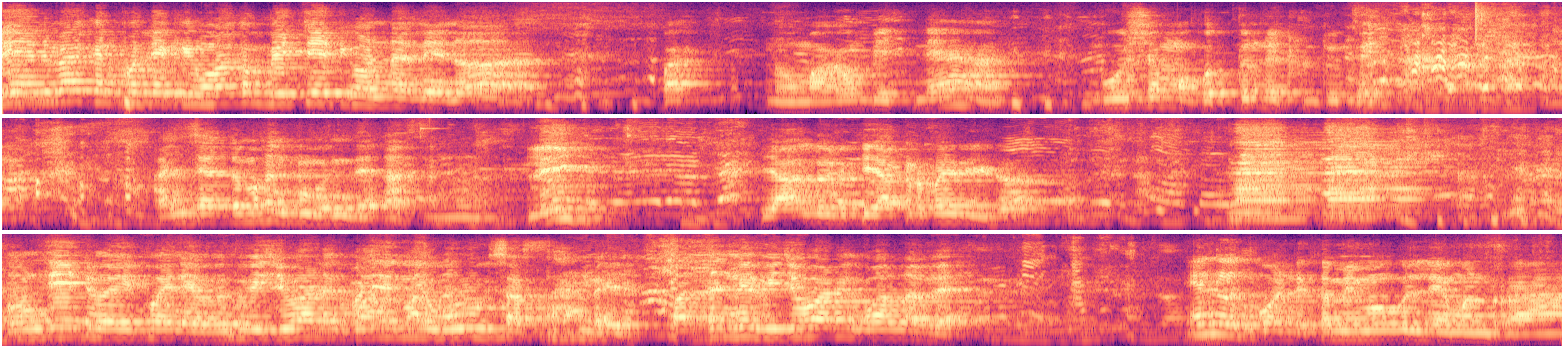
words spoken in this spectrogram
రేణు మేకల పుల్లకి మగం పెట్టేట్టుగా ఉన్నాను నేను. నువ్వు మగం పెట్టినా భూషమ్మ గుర్తున్నట్లుంటుంది అంత మంది ముందే. లే యాళ్ళూరికి ఎక్కడ పోయి రీడు ఉండేటి అయిపోయినాయి. విజయవాడకు ఇప్పుడే అన్ని ఊరికి సస్తాండి. పొద్దున్నే విజయవాడకు వాళ్ళవే. ఎందుకు పోండి మీ మొగుళ్ళు ఏమనరా?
